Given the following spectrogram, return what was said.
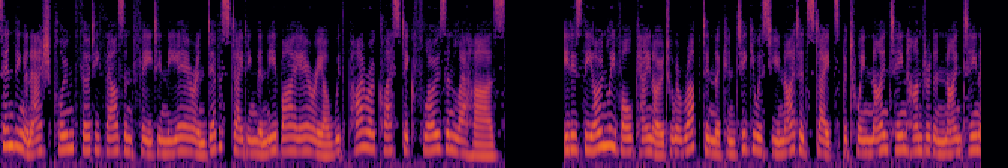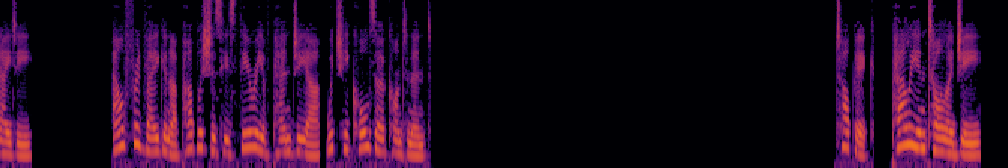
sending an ash plume 30,000 feet in the air and devastating the nearby area with pyroclastic flows and lahars. It is the only volcano to erupt in the contiguous United States between 1900 and 1980. Alfred Wegener publishes his theory of Pangaea, which he calls Ur continent. Topic: Paleontology.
